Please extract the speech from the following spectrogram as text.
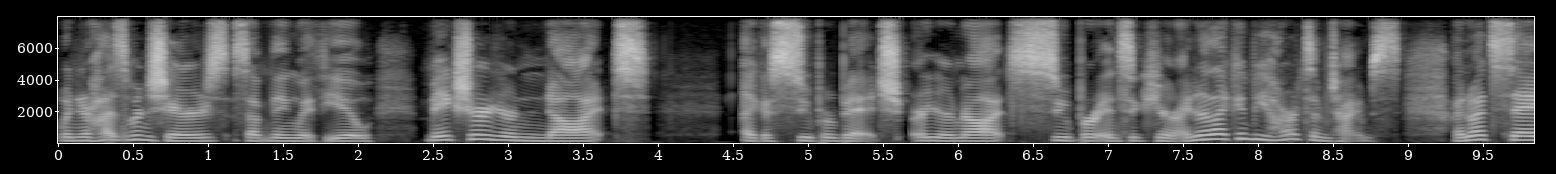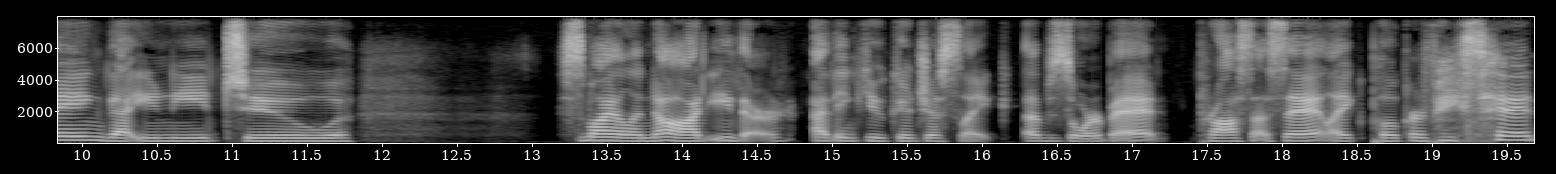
When your husband shares something with you, make sure you're not like a super bitch or you're not super insecure. I know that can be hard sometimes. I'm not saying that you need to smile and nod either. I think you could just like absorb it, process it, like poker face it.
